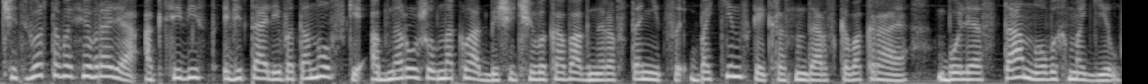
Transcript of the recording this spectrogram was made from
4 февраля активист Виталий Ватановский обнаружил на кладбище ЧВК Вагнера в станице Бакинской Краснодарского края более 100 новых могил.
